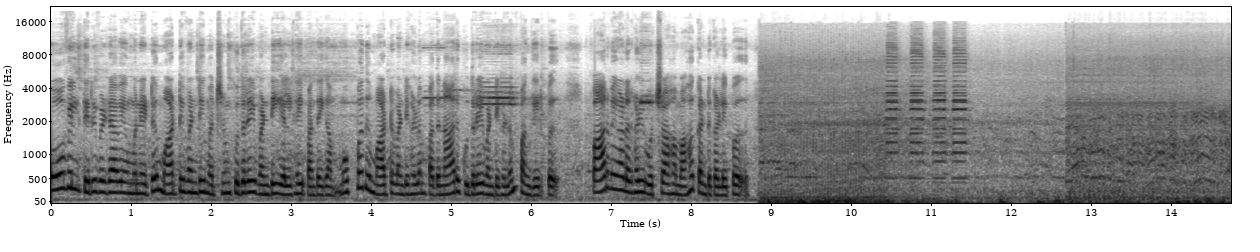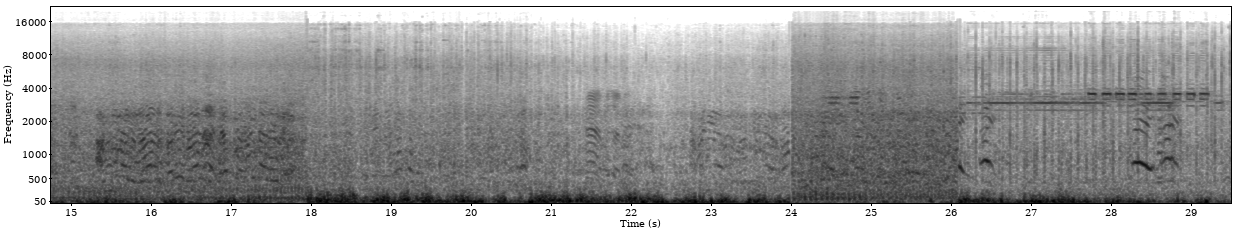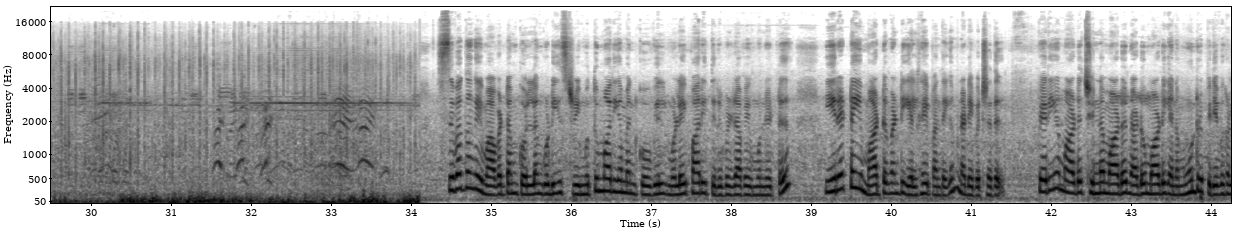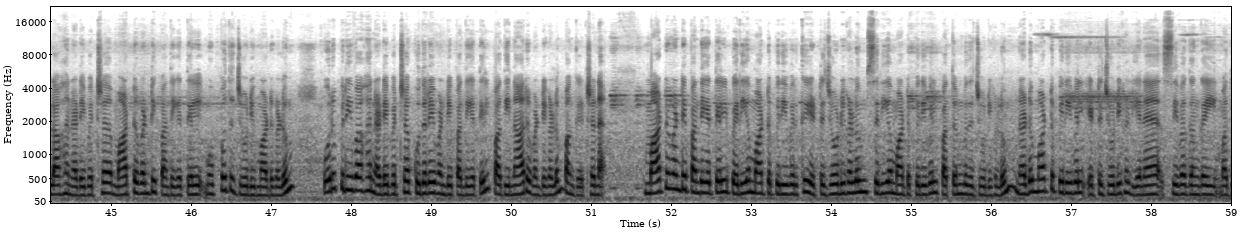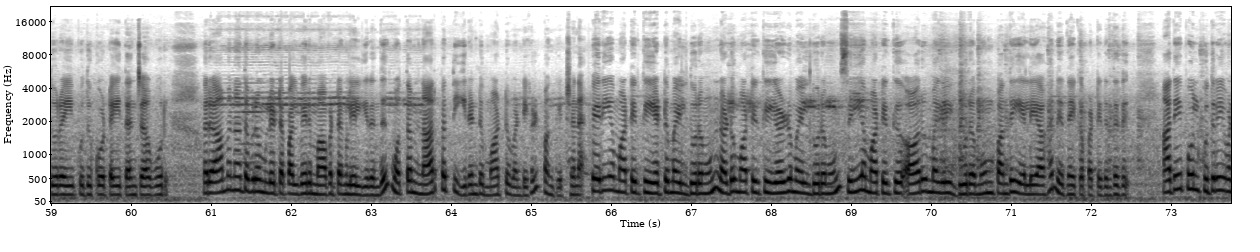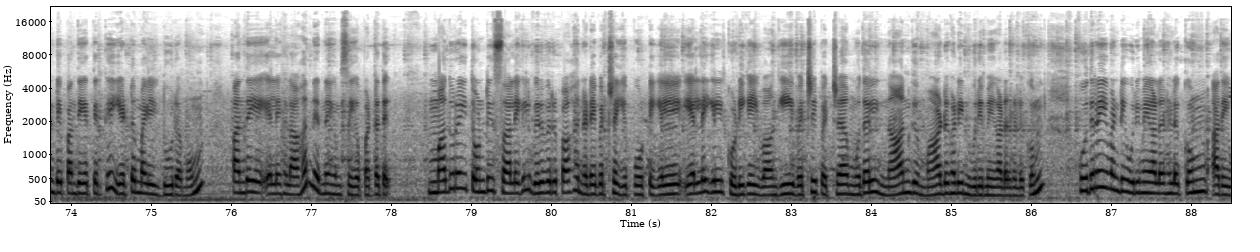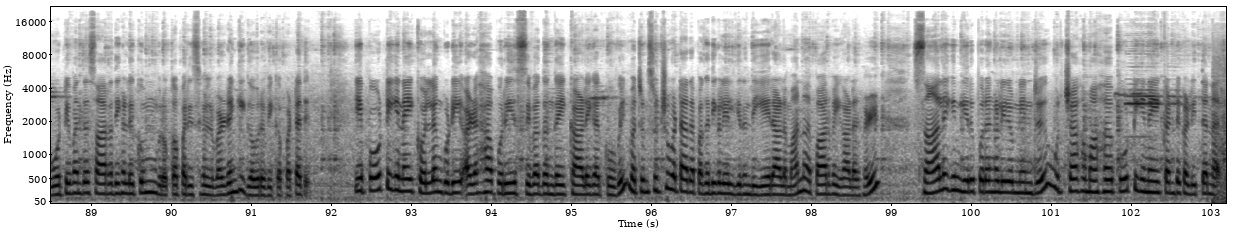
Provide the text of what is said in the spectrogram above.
கோவில் திருவிழாவை முன்னிட்டு மாட்டு வண்டி மற்றும் குதிரை வண்டி எல்கை பந்தயம். முப்பது மாட்டு வண்டிகளும் பதினாறு குதிரை வண்டிகளும் பங்கேற்பு. பார்வையாளர்கள் உற்சாகமாக கண்டுகளிப்பு. சிவகங்கை மாவட்டம் கொல்லங்குடி ஸ்ரீ முத்துமாரியம்மன் கோவில் முளைப்பாரி திருவிழாவை முன்னிட்டு இரட்டை மாட்டுவண்டி எல்கை பந்தயம் நடைபெற்றது. பெரிய மாடு சின்ன மாடு நடுமாடு என மூன்று பிரிவுகளாக நடைபெற்ற மாட்டு வண்டி பந்தயத்தில் முப்பது ஜோடி மாடுகளும் ஒரு பிரிவாக நடைபெற்ற குதிரை வண்டி பந்தயத்தில் பதினாறு வண்டிகளும் பங்கேற்றன. மாட்டு வண்டி பந்தயத்தில் பெரிய மாட்டு பிரிவிற்கு எட்டு ஜோடிகளும் சிறிய மாட்டு பிரிவில் பத்தொன்பது ஜோடிகளும் நடுமாட்டு பிரிவில் எட்டு ஜோடிகள் என சிவகங்கை மதுரை புதுக்கோட்டை தஞ்சாவூர் ராமநாதபுரம் உள்ளிட்ட பல்வேறு மாவட்டங்களில் இருந்து மொத்தம் நாற்பத்தி இரண்டு மாட்டு வண்டிகள் பங்கேற்றன. பெரிய மாட்டிற்கு எட்டு மைல் தூரமும் நடுமாட்டிற்கு ஏழு மைல் தூரமும் சிறிய மாட்டிற்கு ஆறு மைல் தூரமும் பந்தய எல்லையாக நிர்ணயிக்கப்பட்டிருந்தது. அதேபோல் குதிரை வண்டி பந்தயத்திற்கு எட்டு மைல் தூரமும் பந்தய எல்லைகளாக நிர்ணயம் செய்யப்பட்டது. மதுரை தொண்டி சாலையில் விறுவிறுப்பாக நடைபெற்ற இப்போட்டியில் எல்லையில் கொடிகை வாங்கி வெற்றி பெற்ற முதல் நான்கு மாடுகளின் உரிமையாளர்களுக்கும் குதிரை வண்டி உரிமையாளர்களுக்கும் அதை ஓட்டி வந்த சாரதிகளுக்கும் ரொக்க பரிசுகள் வழங்கி கௌரவிக்கப்பட்டது. இப்போட்டியினை கொல்லங்குடி அழகாபுரி சிவகங்கை காளையார் கோவில் மற்றும் சுற்றுவட்டார பகுதிகளில் இருந்து ஏராளமான பார்வையாளர்கள் சாலையின் இருபுறங்களிலும் நின்று உற்சாகமாக போட்டியினை கண்டுகளித்தனர்.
